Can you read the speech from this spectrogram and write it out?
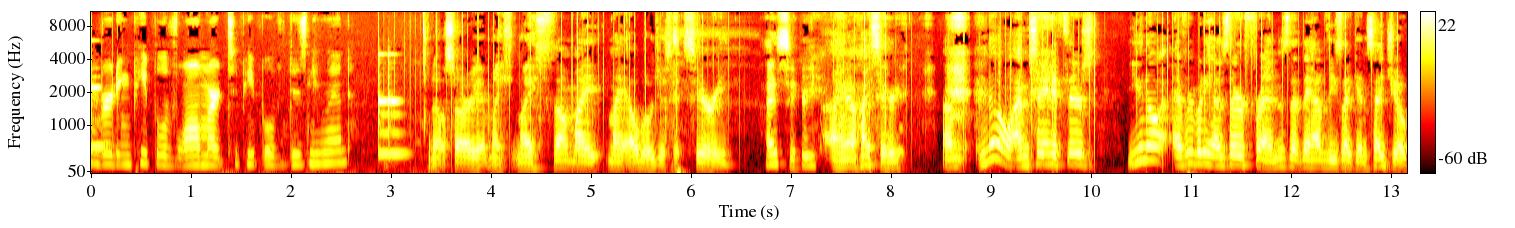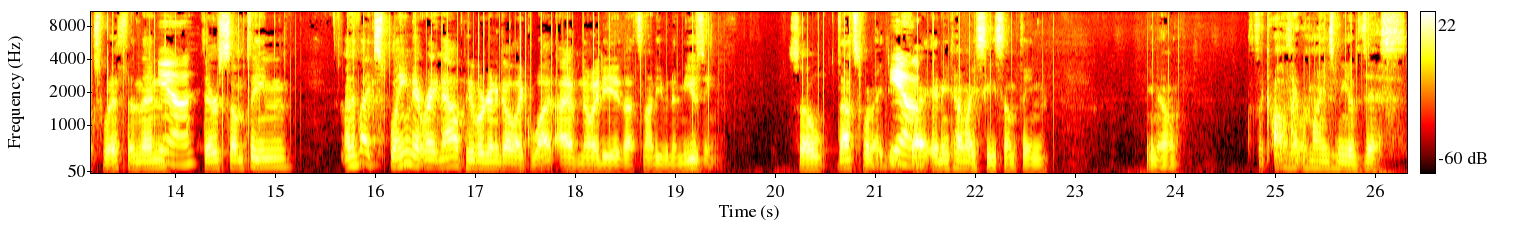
converting people of Walmart to people of Disneyland? No, sorry, my my thumb, my my elbow just hit Siri. hi Siri. I know, hi Siri. Um, no, I'm saying if there's, you know, everybody has their friends that they have these like inside jokes with, and then Yeah. there's something. And if I explain it right now, people are going to go like, "What? I have no idea. That's not even amusing." So that's what I do. Yeah. If I, anytime I see something, you know, it's like, "Oh, that reminds me of this,"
